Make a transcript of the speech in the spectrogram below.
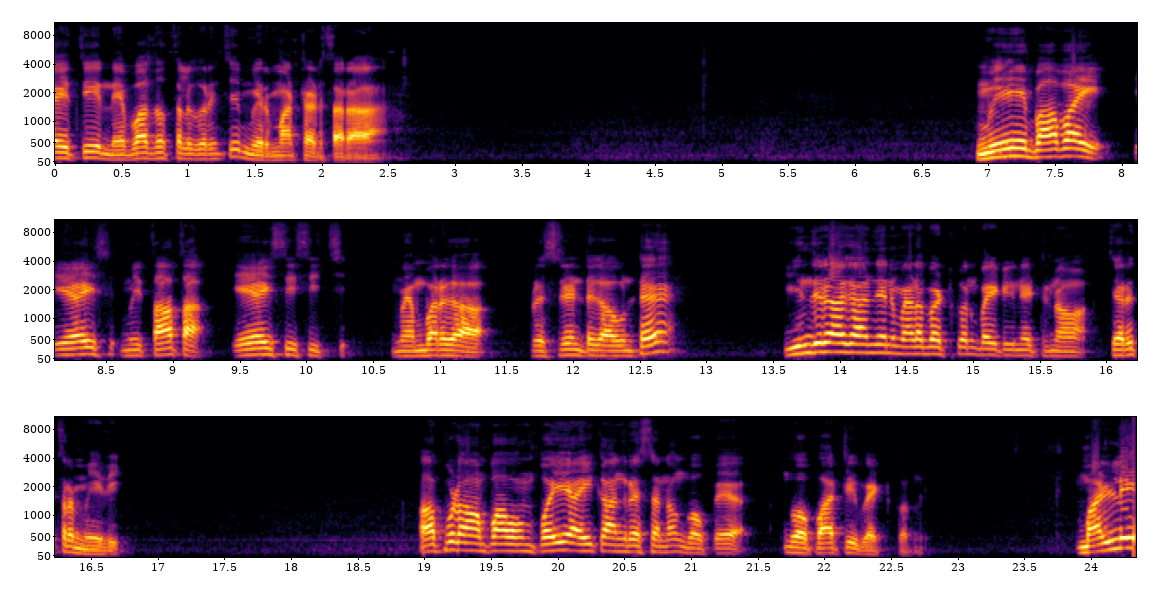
అయితే నిబద్ధతల గురించి మీరు మాట్లాడతారా? మీ బాబాయ్ ఏఐ మీ తాత ఏఐసిసి మెంబర్గా ప్రెసిడెంట్గా ఉంటే ఇందిరాగాంధీని మెడబెట్టుకొని బయటికి నెట్టిన చరిత్ర మీది. అప్పుడు ఆమె పాపం పోయి ఐ కాంగ్రెస్ అన్న ఇంకో ఇంకో పార్టీ పెట్టుకుంది. మళ్ళీ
